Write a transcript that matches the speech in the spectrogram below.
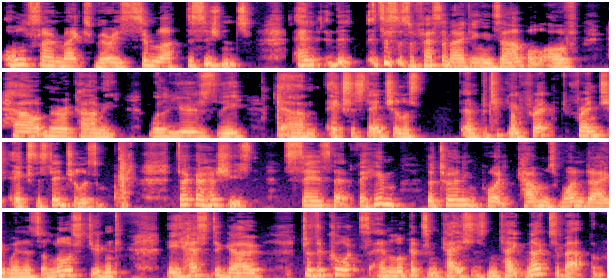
also makes very similar decisions. And th- this is a fascinating example of how Murakami will use the um, existentialist and particularly French existentialism. Takahashi says that for him, the turning point comes one day when, as a law student, he has to go to the courts and look at some cases and take notes about them.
